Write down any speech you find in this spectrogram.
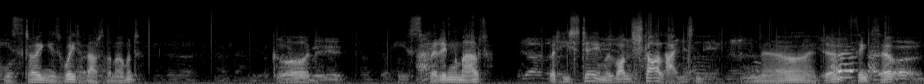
He's throwing his weight about at the moment. Good. He's spreading them out. But he's staying with one starline, isn't he? No, I don't think so.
